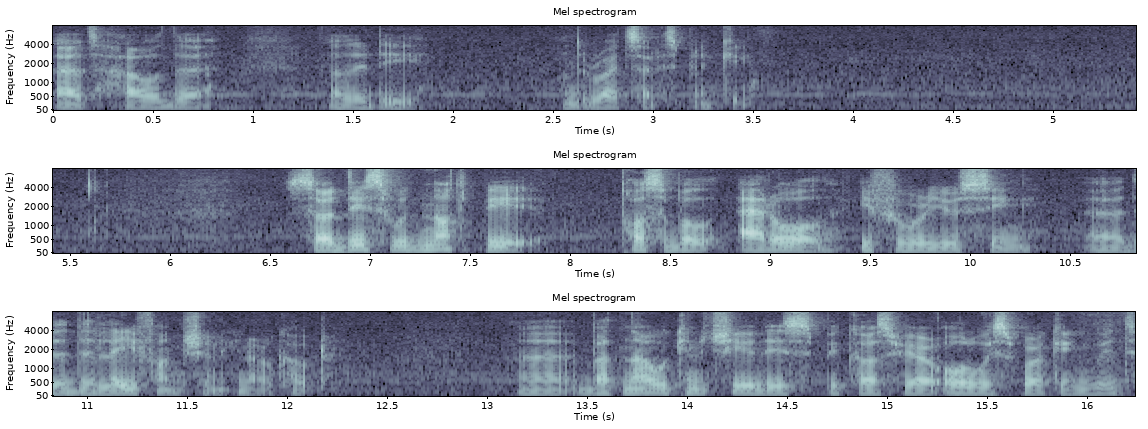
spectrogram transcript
at how the LED on the right side is blinking. So this would not be possible at all if we were using uh, the delay function in our code. Uh, but now we can achieve this because we are always working with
